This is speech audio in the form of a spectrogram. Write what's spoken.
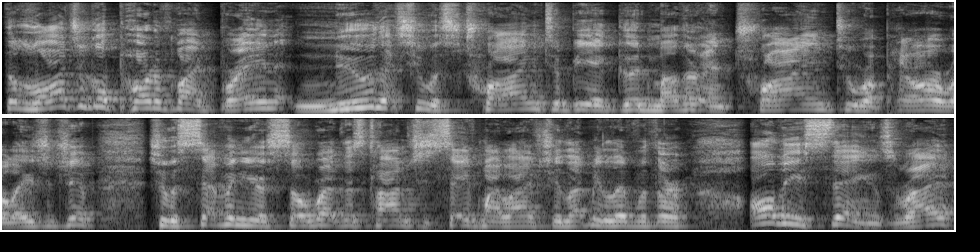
the logical part of my brain knew that she was trying to be a good mother and trying to repair our relationship. She was seven years sober at this time. She saved my life. She let me live with her. All these things, right?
